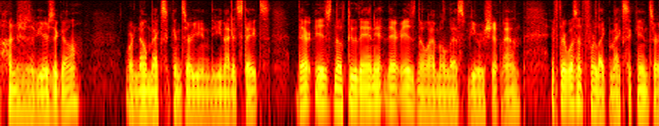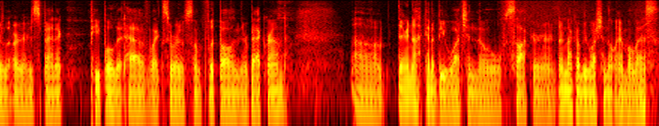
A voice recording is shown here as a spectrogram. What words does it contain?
hundreds of years ago where no Mexicans are in the United States. There is no through the end there is no MLS viewership, man. If there wasn't for like Mexicans or, or Hispanic people that have like sort of some football in their background, um, they're not going to be watching no soccer. They're not going to be watching no MLS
